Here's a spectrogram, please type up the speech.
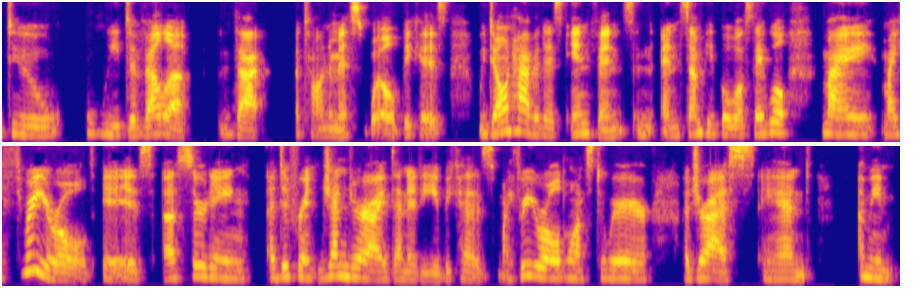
do we develop that autonomous will because we don't have it as infants. And and some people will say well my my 3-year-old is asserting a different gender identity because my 3-year-old wants to wear a dress. And i mean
